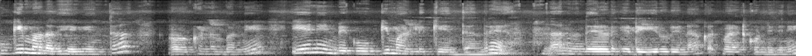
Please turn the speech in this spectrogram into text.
ಉಗ್ಗಿ ಮಾಡೋದು ಹೇಗೆ ಅಂತ ನೋಡ್ಕೊಂಡು ಬನ್ನಿ. ಏನೇನು ಬೇಕು ಉಗ್ಗಿ ಮಾಡಲಿಕ್ಕೆ ಅಂತ ಅಂದರೆ, ನಾನು ಒಂದು ಎರಡು ಗೆಡ್ಡೆ ಈರುಳ್ಳಿನ ಕಟ್ ಮಾಡಿ ಇಟ್ಕೊಂಡಿದ್ದೀನಿ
